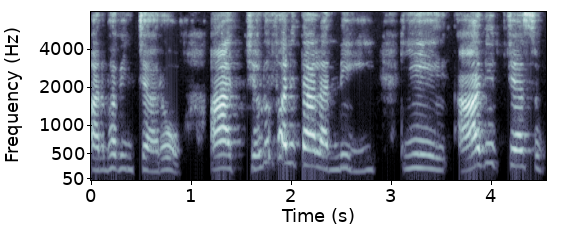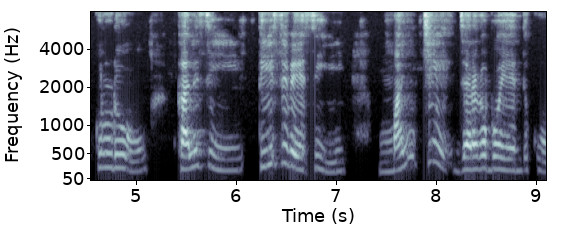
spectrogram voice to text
అనుభవించారో ఆ చెడు ఫలితాలన్నీ ఈ ఆదిత్య శుక్రుడు కలిసి తీసివేసి మంచి జరగబోయేందుకు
